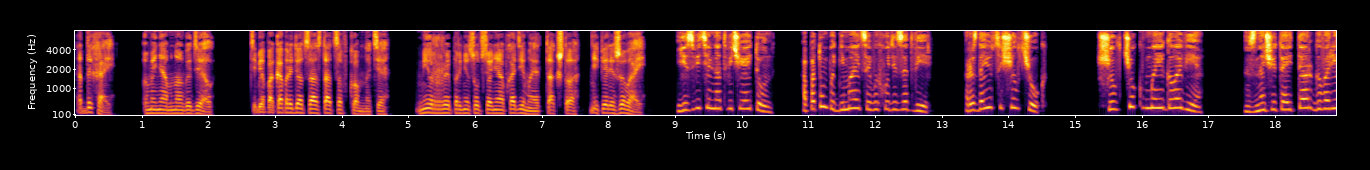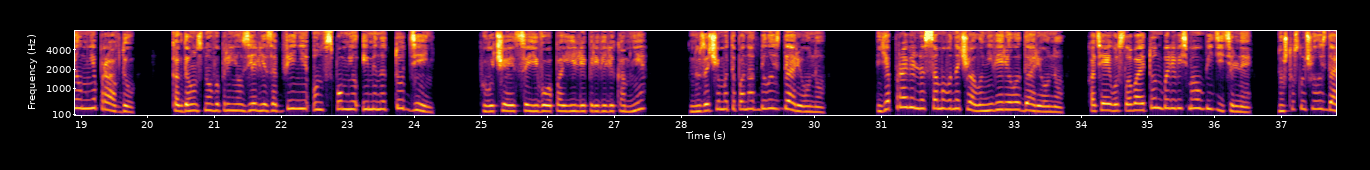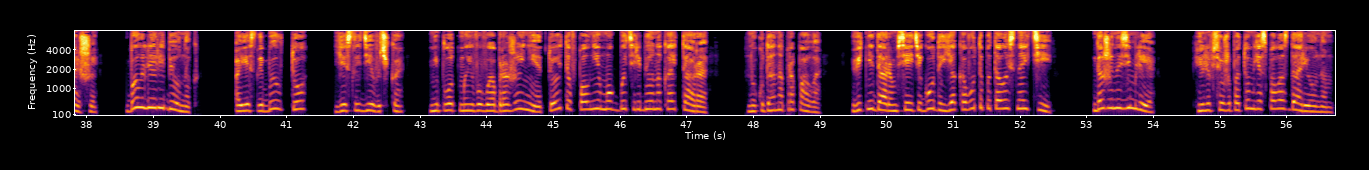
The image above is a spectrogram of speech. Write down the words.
Отдыхай. У меня много дел. Тебе пока придется остаться в комнате. Мирры принесут все необходимое, так что не переживай». Язвительно отвечает он, а потом поднимается и выходит за дверь. Раздается щелчок. Щелчок в моей голове. Значит, Айтар говорил мне правду. Когда он снова принял зелье забвения, он вспомнил именно тот день. Получается, его опоили и привели ко мне? Но зачем это понадобилось Дариону? Я правильно с самого начала не верила Дариону, хотя его слова и тон были весьма убедительны. Но что случилось дальше? Был ли ребенок? А если был, то... Если девочка не плод моего воображения, то это вполне мог быть ребенок Айтара. Но куда она пропала? Ведь недаром все эти годы я кого-то пыталась найти. Даже на земле. Или все же потом я спала с Дарионом.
